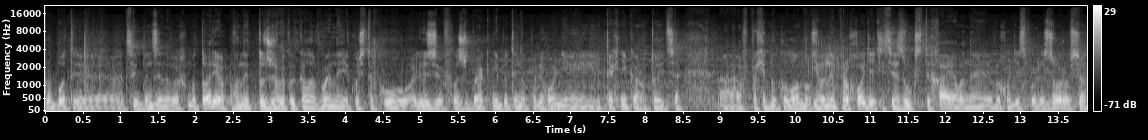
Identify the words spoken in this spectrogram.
роботи е, цих бензинових моторів вони тут же викликали в мене якусь таку алюзію, флешбек, ніби ти на полігоні, і техніка готується е, в похідну колону. І вони проходять, і цей звук стихає, вони виходять з поля зору, все.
